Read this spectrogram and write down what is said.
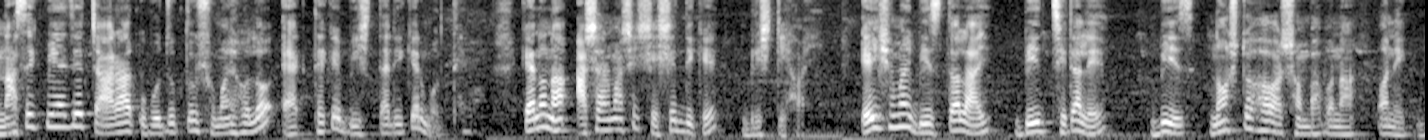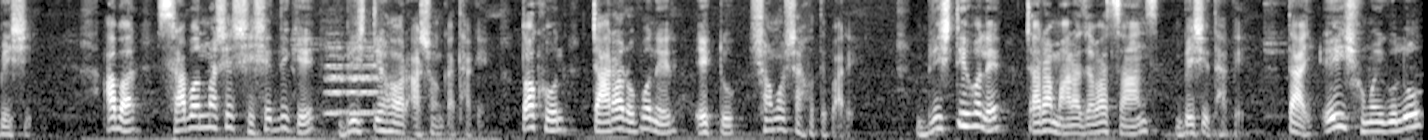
নাসিক পেঁয়াজের চারার উপযুক্ত সময় হলো এক থেকে বিশ তারিখের মধ্যে। কেননা আষাঢ় মাসের শেষের দিকে বৃষ্টি হয়। এই সময় বীজতলায় বীজ ছিটালে বীজ নষ্ট হওয়ার সম্ভাবনা অনেক বেশি। আবার শ্রাবণ মাসের শেষের দিকে বৃষ্টি হওয়ার আশঙ্কা থাকে। তখন চারা রোপণের একটু সমস্যা হতে পারে। বৃষ্টি হলে চারা মারা যাওয়ার চান্স বেশি থাকে। তাই এই সময়গুলো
